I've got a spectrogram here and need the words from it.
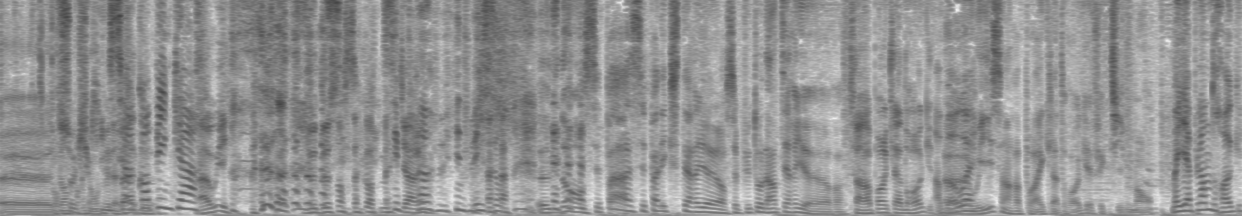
Euh, Pour ceux qui ont vu la C'est un camping-car. Ah oui, de 250 mètres c'est carrés. pas une maison. Euh, Non, c'est pas c'est pas l'extérieur, c'est plutôt l'intérieur. C'est un rapport avec la drogue Ah bah Euh, oui, c'est un rapport avec la drogue, effectivement. Bah, il y a plein de drogues.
